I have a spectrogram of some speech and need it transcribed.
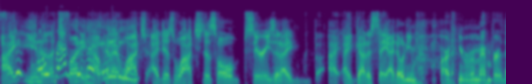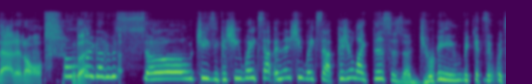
I, you know, that's funny. How 80s. can I watch? I just watched this whole series, and I, I, I gotta say, I don't even hardly remember that at all. Oh but, my god, it was so cheesy because she wakes up and then she wakes up because you're like, this is a dream because it was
